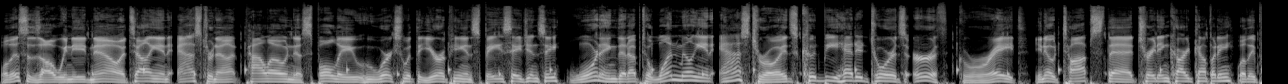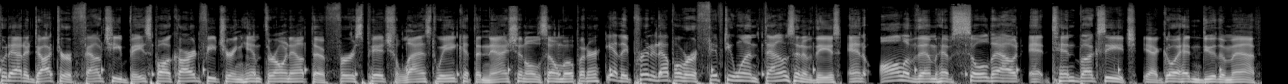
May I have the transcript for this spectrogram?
Well, this is all we need now. Italian astronaut Paolo Nespoli, who works with the European Space Agency, warning that up to 1 million asteroids could be headed towards Earth. Great. You know, Topps, that trading card company? Well, they put out a Dr. Fauci baseball card featuring him throwing out the first pitch last week at the Nationals home opener. Yeah, they printed up over 51,000 of these, and all of them have sold out at 10 bucks each. Yeah, go ahead and do the math.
